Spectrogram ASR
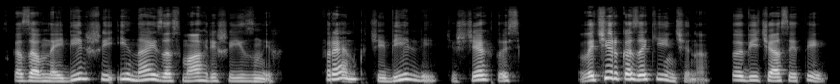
сказав найбільший і найзасмагріший із них Френк чи Біллі, чи ще хтось. Вечірка закінчена, тобі час іти.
